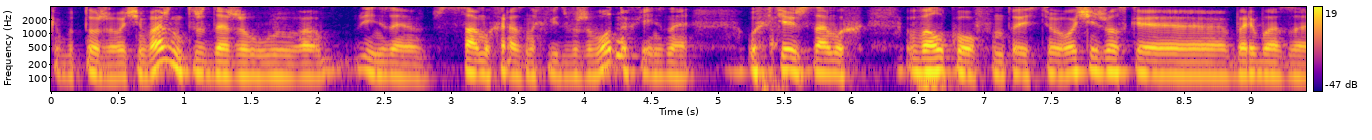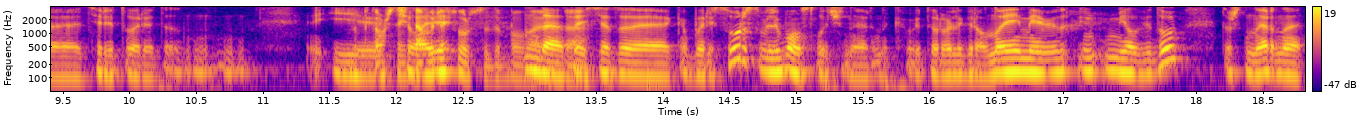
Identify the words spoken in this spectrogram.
как бы тоже очень важно, потому что даже у, а, я не знаю, самых разных видов животных, я не знаю, у тех же самых волков, ну, то есть очень жесткая борьба за территорию. И ну, потому что человек... там ресурсы добывают. Да, да, то есть это как бы ресурс в любом случае, наверное, какую-то роль играл. Но я имею, имел в виду то, что, наверное,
